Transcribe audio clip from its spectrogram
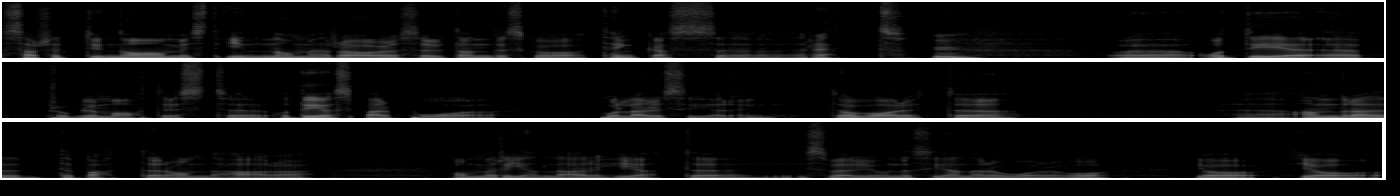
särskilt dynamiskt inom en rörelse utan det ska tänkas eh, rätt. Mm. Eh, och det är problematiskt eh, och det spär på polarisering. Det har varit eh, eh, andra debatter om det här, eh, om renlärighet eh, i Sverige under senare år. Och jag, jag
